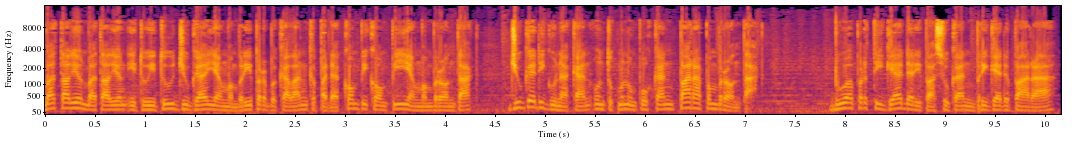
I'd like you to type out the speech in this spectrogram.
batalion-batalion itu-itu juga yang memberi perbekalan kepada kompi-kompi yang memberontak, juga digunakan untuk menumpuhkan para pemberontak. Dua per tiga dari pasukan Brigade Para,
